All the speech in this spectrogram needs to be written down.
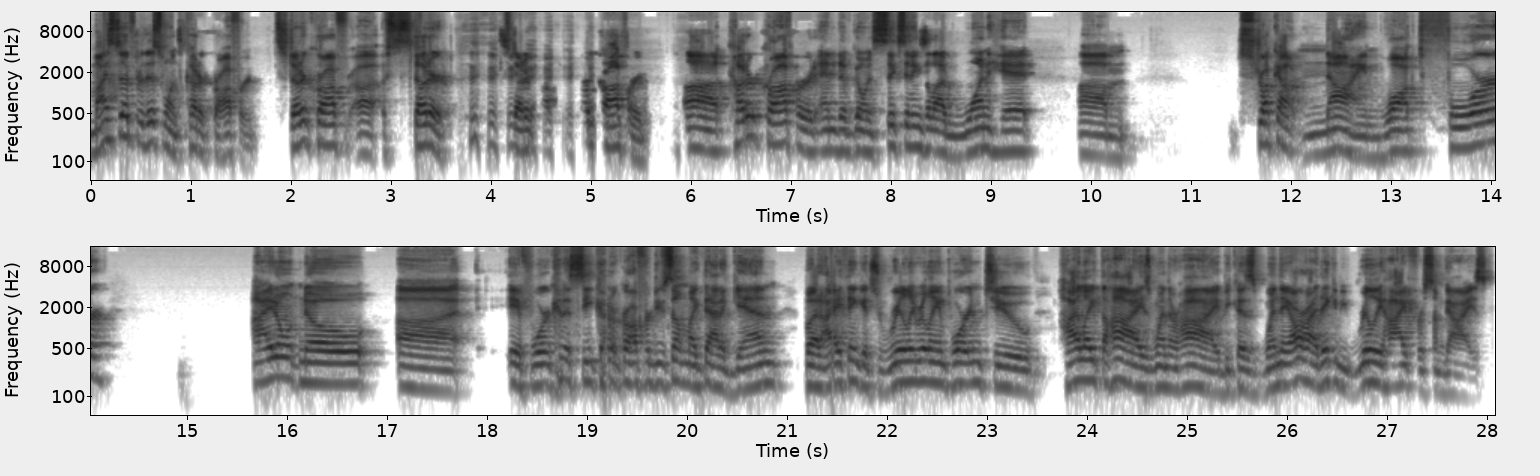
My stud for this one's Kutter Crawford. Stutter Crawford, uh, Stutter, Stutter, Stutter Crawford. Uh, Kutter Crawford ended up going six innings, allowed one hit, um, struck out nine, walked four. I don't know uh, if we're going to see Kutter Crawford do something like that again, but I think it's really, really important to highlight the highs when they're high because when they are high, they can be really high for some guys.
